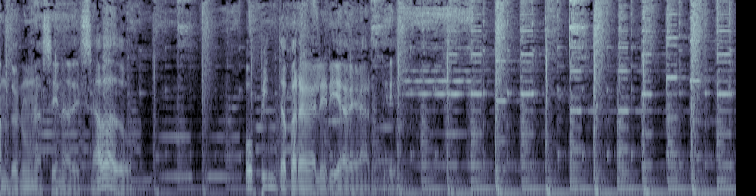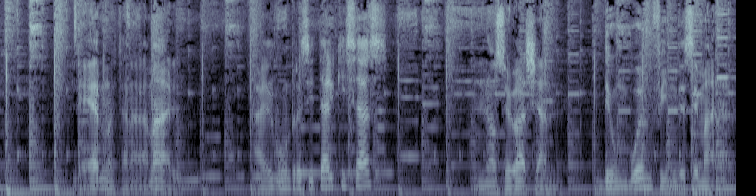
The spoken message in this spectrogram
Pensando en una cena de sábado? ¿O pinta para galería de arte? Leer no está nada mal. ¿Algún recital quizás? No se vayan de un buen fin de semana.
